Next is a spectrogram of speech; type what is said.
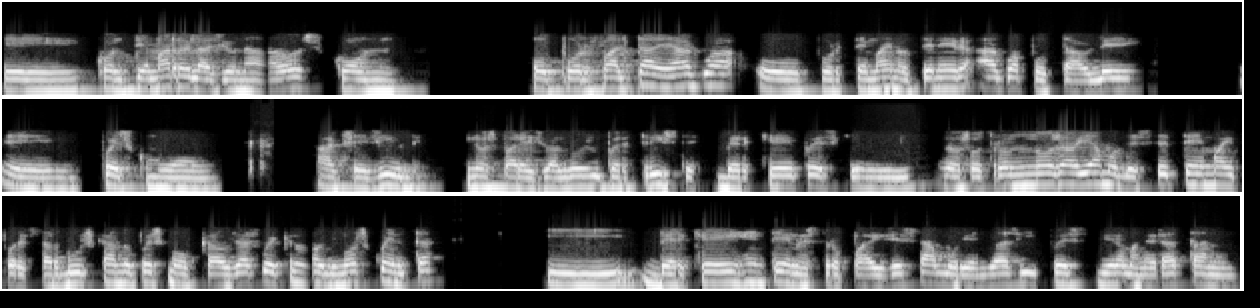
eh, con temas relacionados con o por falta de agua o por tema de no tener agua potable, eh, pues como accesible. Y nos pareció algo súper triste ver que, pues, que nosotros no sabíamos de este tema y por estar buscando, pues, como causas fue que nos dimos cuenta y ver que gente de nuestro país está muriendo así, pues de una manera tan,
